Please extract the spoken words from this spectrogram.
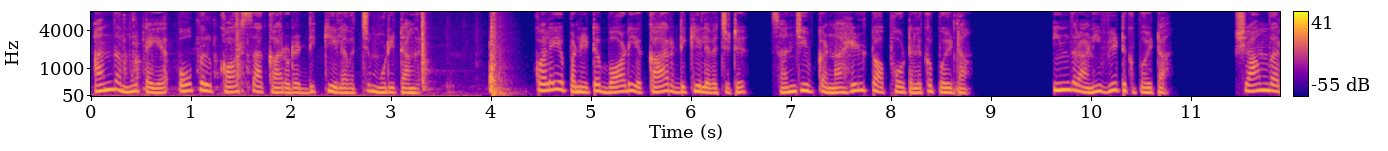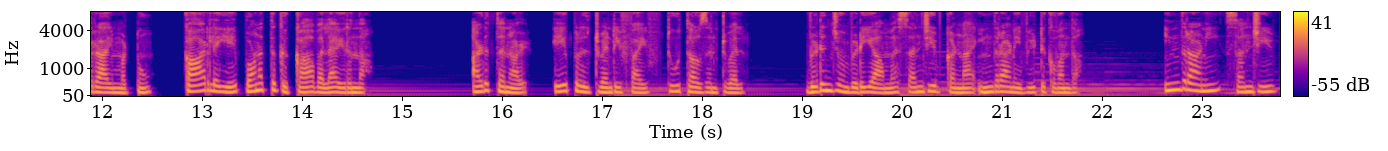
அந்த மூட்டைய ஓப்பல் கார்சா காரோட டிக்கியில வச்சு மூடிட்டாங்க. கொலையை பண்ணிட்டு பாடியை கார் டிக்கியில வச்சுட்டு சஞ்சீவ் கண்ணா ஹில் டாப் ஹோட்டலுக்கு போயிட்டான். இந்திராணி வீட்டுக்கு போயிட்டா. ஷாம்வர் ராய் மட்டும் கார்லயே பொணத்துக்கு காவலா இருந்தான். அடுத்த நாள் April twenty five two thousand twelve விடிஞ்சும் விடியாம சஞ்சீவ் கண்ணா இந்திராணி வீட்டுக்கு வந்தான். இந்திராணி சஞ்சீவ்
